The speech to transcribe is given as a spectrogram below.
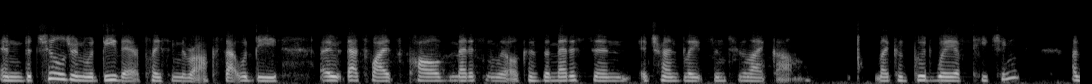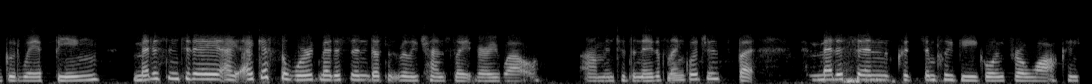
and the children would be there placing the rocks, that would be uh, that's why it's called medicine wheel because the medicine it translates into like um, like a good way of teaching, a good way of being. Medicine today, I, I guess the word medicine doesn't really translate very well um, into the native languages, but medicine could simply be going for a walk and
